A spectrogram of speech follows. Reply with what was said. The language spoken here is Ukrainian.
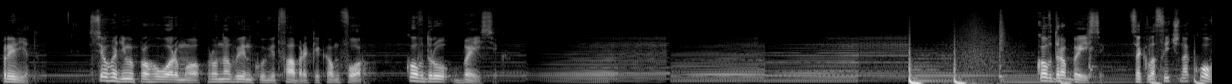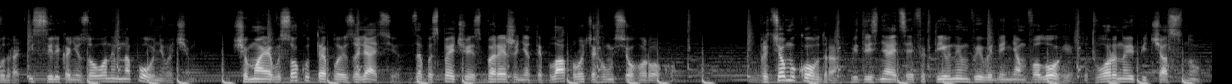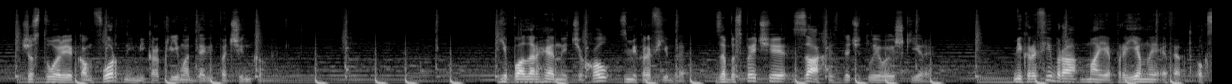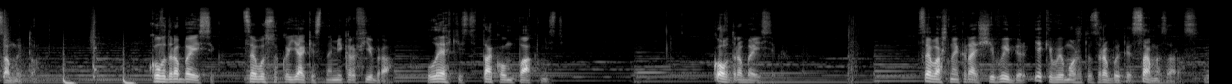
Привіт! Сьогодні ми поговоримо про новинку від фабрики Comfort – ковдру Basic. Ковдра Basic це класична ковдра із силіканізованим наповнювачем, що має високу теплоізоляцію, забезпечує збереження тепла протягом всього року. При цьому ковдра відрізняється ефективним виведенням вологи, утвореної під час сну, що створює комфортний мікроклімат для відпочинку. Гіпоалергенний чохол з мікрофібри забезпечує захист для чутливої шкіри. Мікрофібра має приємний ефект оксамиту. Ковдра Basic це високоякісна мікрофібра, легкість та компактність. Ковдра Basic це ваш найкращий вибір, який ви можете зробити саме зараз.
